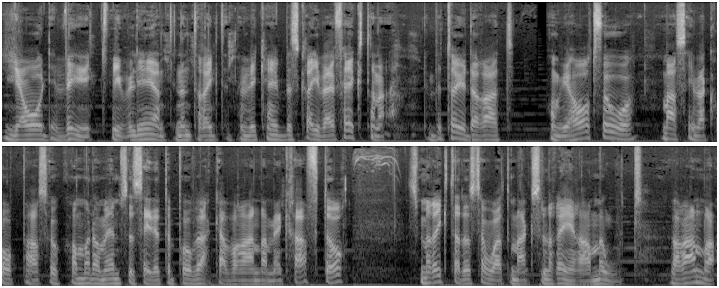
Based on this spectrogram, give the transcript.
Ja, det vet vi väl egentligen inte riktigt, men vi kan ju beskriva effekterna. Det betyder att om vi har två massiva kroppar så kommer de ömsesidigt att påverka varandra med krafter som är riktade så att de accelererar mot varandra.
